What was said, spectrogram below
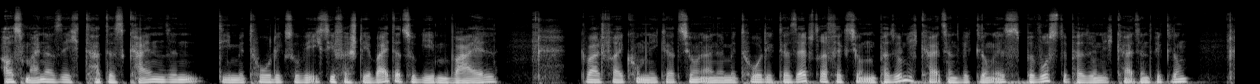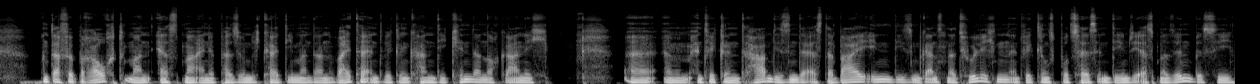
aus meiner Sicht hat es keinen Sinn, die Methodik, so wie ich sie verstehe, weiterzugeben, weil gewaltfreie Kommunikation eine Methodik der Selbstreflexion und Persönlichkeitsentwicklung ist, bewusste Persönlichkeitsentwicklung. Und dafür braucht man erstmal eine Persönlichkeit, die man dann weiterentwickeln kann, die Kinder noch gar nicht äh, ähm, entwickelnd haben. Die sind da erst dabei in diesem ganz natürlichen Entwicklungsprozess, in dem sie erstmal sind, bis sie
